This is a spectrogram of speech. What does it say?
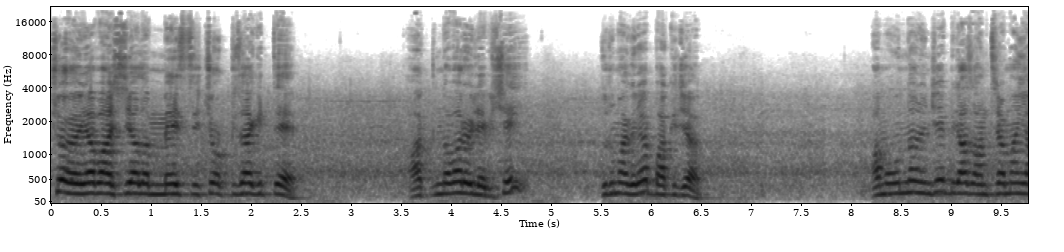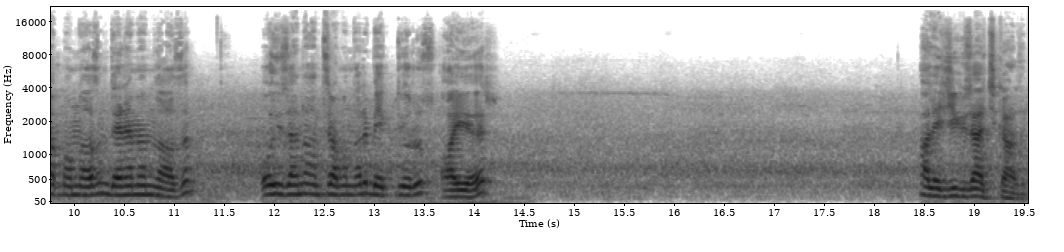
Şöyle başlayalım. Messi çok güzel gitti. Aklımda var öyle bir şey. Duruma göre bakacağım. Ama ondan önce biraz antrenman yapmam lazım. Denemem lazım. O yüzden de antrenmanları bekliyoruz. Hayır. Kaleciyi güzel çıkardık.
